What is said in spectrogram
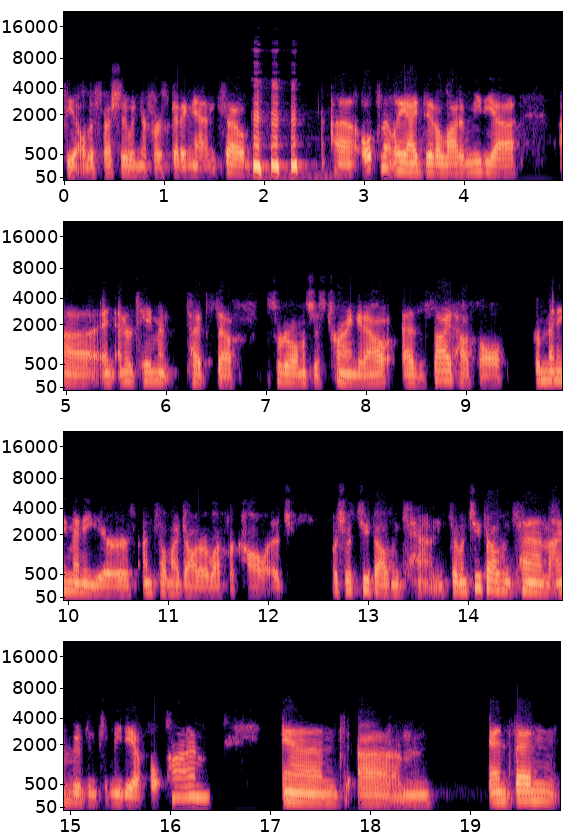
field, especially when you're first getting in. So uh, ultimately, I did a lot of media uh, and entertainment type stuff, sort of almost just trying it out as a side hustle for many, many years until my daughter left for college, which was 2010. So in 2010, I moved into media full time, and um, and then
